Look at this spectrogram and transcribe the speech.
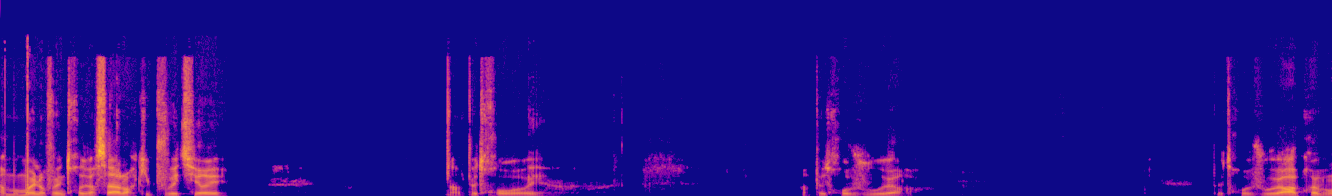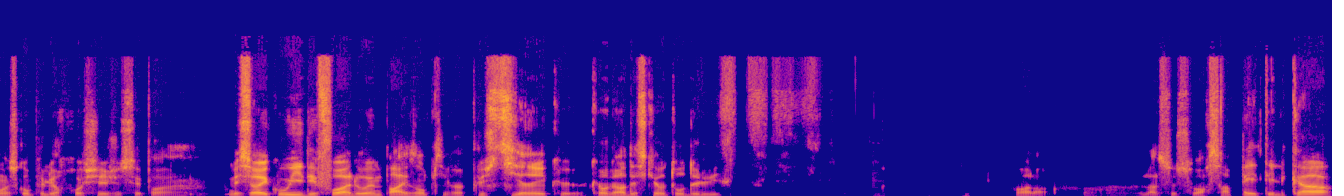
À un moment, il envoie une transversale alors qu'il pouvait tirer. Un peu trop, oui. Un peu trop joueur. Un peu trop joueur. Après, bon, est-ce qu'on peut lui reprocher? Je sais pas. hein. Mais c'est vrai que oui, des fois, à l'OM, par exemple, il va plus tirer que, regarder ce qu'il y a autour de lui. Voilà. Là, ce soir, ça n'a pas été le cas.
